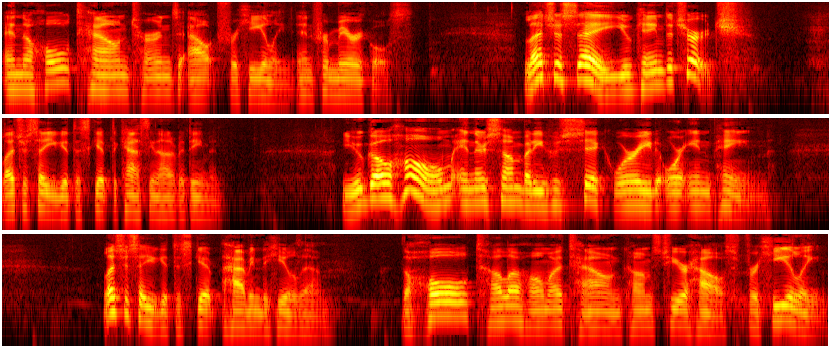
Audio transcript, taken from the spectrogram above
And the whole town turns out for healing and for miracles. Let's just say you came to church. Let's just say you get to skip the casting out of a demon. You go home and there's somebody who's sick, worried, or in pain. Let's just say you get to skip having to heal them. The whole Tullahoma town comes to your house for healing,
